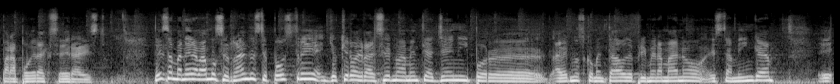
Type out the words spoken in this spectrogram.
para poder acceder a esto. De esa manera vamos cerrando este postre. Yo quiero agradecer nuevamente a Jenny por eh, habernos comentado de primera mano esta minga. Eh,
